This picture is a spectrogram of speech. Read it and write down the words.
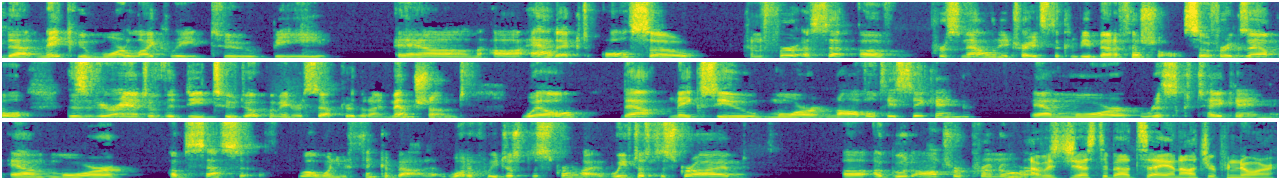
that make you more likely to be an uh, addict also confer a set of personality traits that can be beneficial. So, for example, this variant of the D2 dopamine receptor that I mentioned, well, that makes you more novelty seeking and more risk taking and more obsessive. Well, when you think about it, what have we just described? We've just described uh, a good entrepreneur. I was just about to say an entrepreneur,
